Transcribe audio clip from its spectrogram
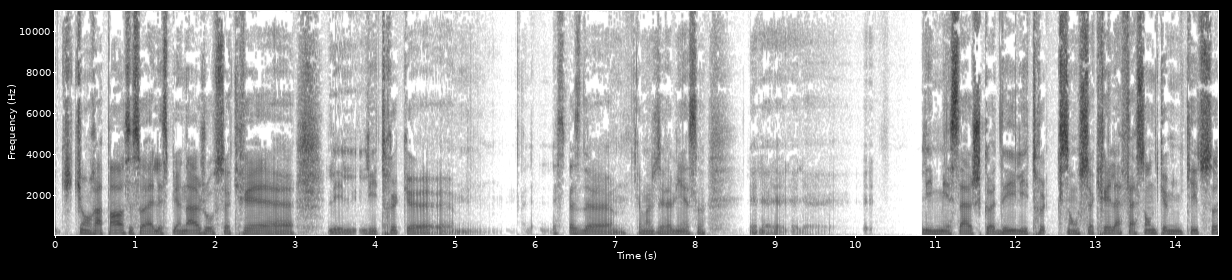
qui, qui, ont rapport, c'est ça, à l'espionnage, au secret, les, les trucs l'espèce de comment je dirais bien ça les messages codés, les trucs qui sont secrets, la façon de communiquer, tout ça.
